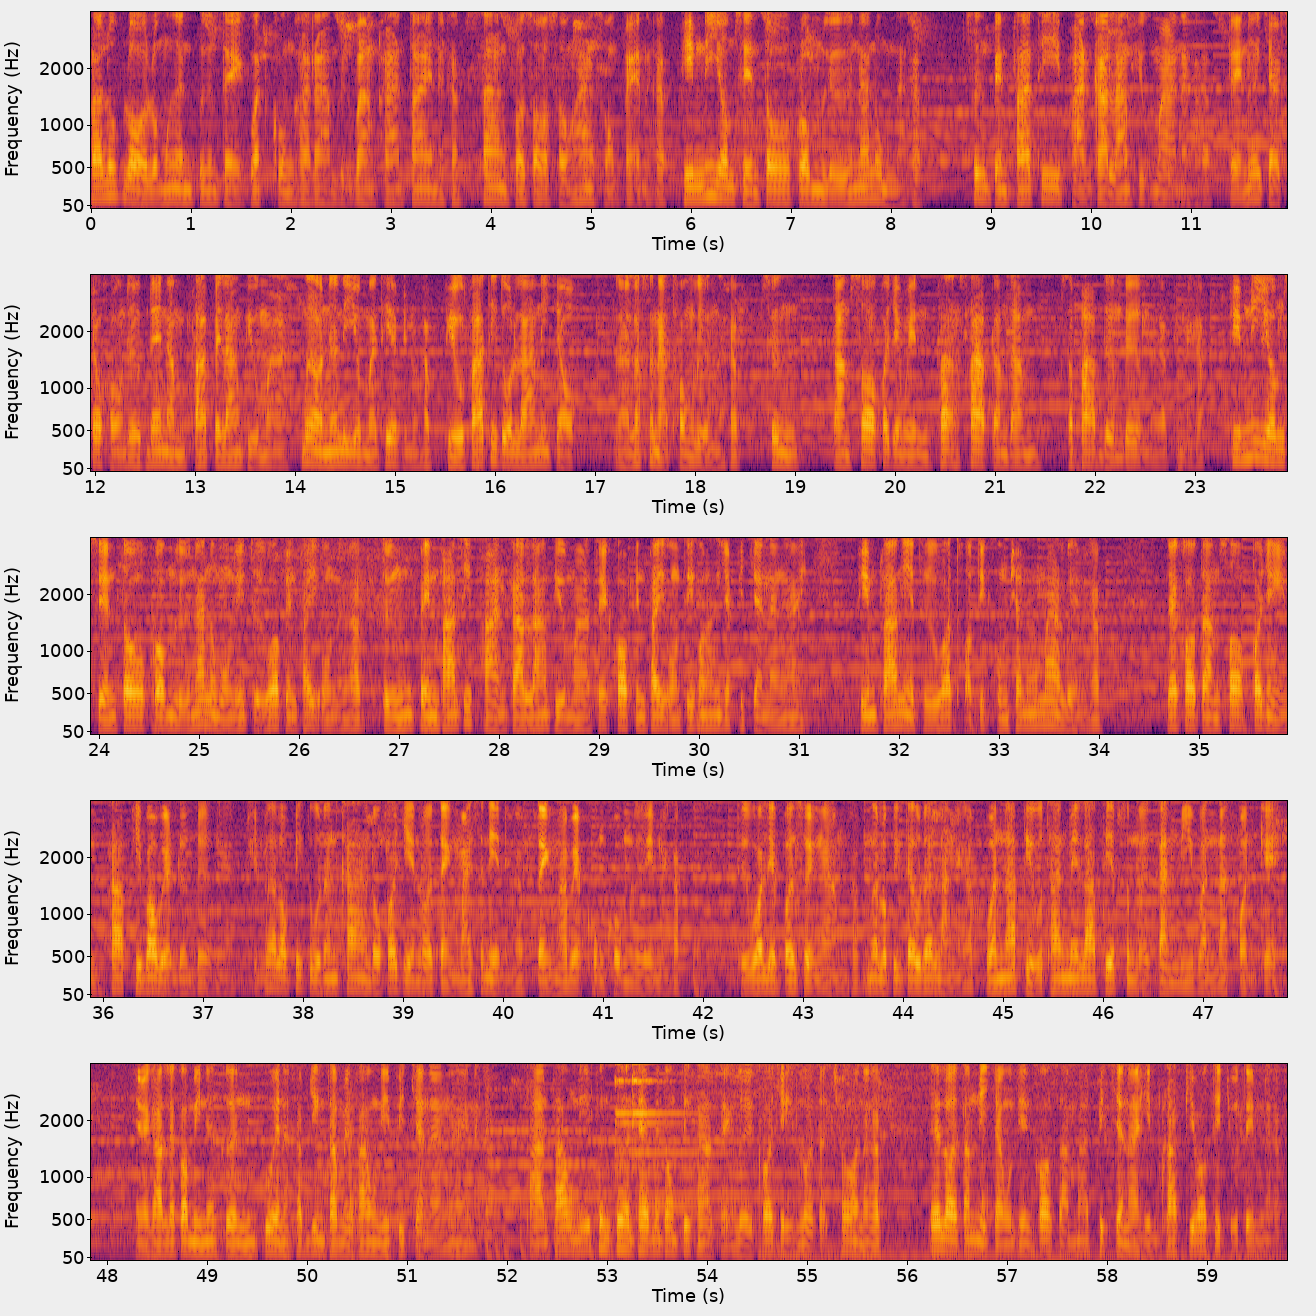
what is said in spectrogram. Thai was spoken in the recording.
พระรูปหล่อหลวงเงินปืนแตกวัดคงคารามหรือบางคารใต้นะครับ สร้างพศ 2528 นะครับ พิมพ์นิยมเสนโตกลมหรือหน้านุ่มนะครับ ซึ่งเป็นพระที่ผ่านการล้างผิวมานะครับ แต่เนื่องจากเจ้าของเดิมได้นำพระไปล้างผิวมา เมื่อเอาเนื้อนิยมมาเทียบเห็นไหมครับ ผิวพระที่โดนล้างนี่จะออกลักษณะทองเหลืองนะครับ ซึ่ง ตามซอกก็จะเป็นพระคราบดำๆสภาพเดิมๆนะครับเห็นไหมครับพิมพ์นิยมเสียนโตกลมหรือหน้าหนุ่มองค์นี้ถือว่าเป็นไพระอีกองค์นะครับ ถึงเป็นพระที่ผ่านการล้างผิวมา แต่ก็เป็นไพระอีกองค์ที่ค่อนข้างจะพิจารณาง่าย พิมพ์พระเนี่ยถือว่าถอดติดคมชัดมากๆเลยนะครับและก็ตามซอกก็ยังเห็นภาพที่เบ้าแบบเดิมๆนะครับเห็นเมื่อเราพลิกตัวด้านข้าง เราก็เห็นรอยแต่งไม้เสน่ห์นะครับแต่งมาแบบคมๆเลยนะครับถือว่าเรียบร้อยสวยงามครับเมื่อเราพลิกตัวด้านหลังนะครับวันหน้าผิวท่านไม่ราบเรียบเสมอกันมีวันหน้าอ่อนแก่ เห็นไหมครับแล้วก็มีเนื้อเกินด้วยนะครับ ยิ่งทำให้ผ้าองค์นี้พิจารณาง่ายนะครับฐานผ้าองค์นี้เพื่อนๆแทบไม่ต้องพลิกหาแสงเลย ก็จะเห็นรอยตัดช่อนะครับและรอยตำหนิจากอุนเทียนก็สามารถพิจารณาเห็นคราบขี้เบ้าติดอยู่เต็มนะครับ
